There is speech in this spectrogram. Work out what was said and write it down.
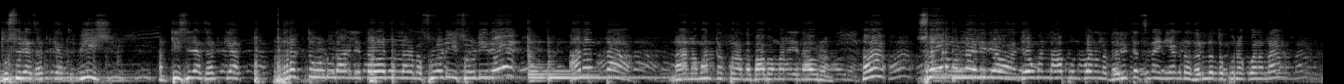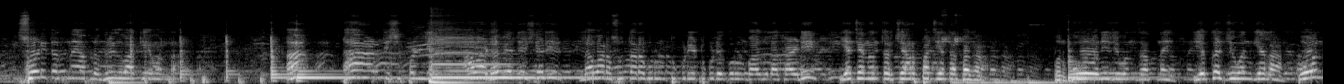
दुसऱ्या झटक्यात विष आणि तिसऱ्या झटक्यात रक्त ओढू लागले तवा लागला सोडी सोडी रे अनंता. नाना म्हणतात पण आता बाबा म्हणाले नावरा. हा? सोड म्हणून लागले देवा. देव म्हणला आपण कोणाला धरीतच नाही एकदा धरलं तर पुन्हा कोणाला सोडितच नाही आपलं. ब्रीद वाक्य म्हणला. हा? धाड दिशी पडली. आवा ढवे ते शरीर. लवारा सुतारा भरून तुकडे तुकडे करून बाजूला काढली. याच्यानंतर चार पाच येतात बघा. पण कोणी जीवन जात नाही. एकच जीवन गेला. कोण?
